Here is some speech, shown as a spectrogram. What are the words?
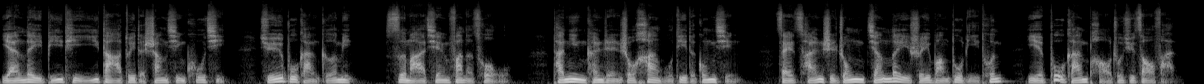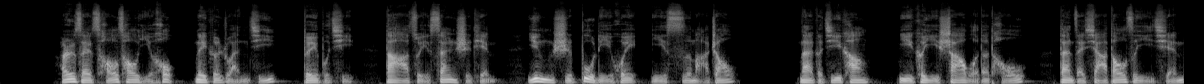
眼泪鼻涕一大堆的伤心哭泣，绝不敢革命。司马迁犯了错误，他宁肯忍受汉武帝的宫刑。在蚕食中将泪水往肚里吞，也不敢跑出去造反。而在曹操以后，那个阮籍，对不起，大醉三十天，硬是不理会你司马昭；那个嵇康，你可以杀我的头，但在下刀子以前，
